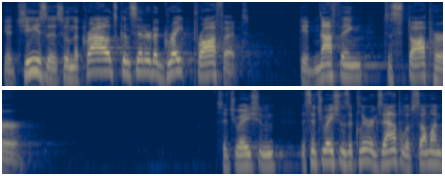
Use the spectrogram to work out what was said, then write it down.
Yet Jesus, whom the crowds considered a great prophet, did nothing to stop her. Situation, the situation is a clear example of someone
